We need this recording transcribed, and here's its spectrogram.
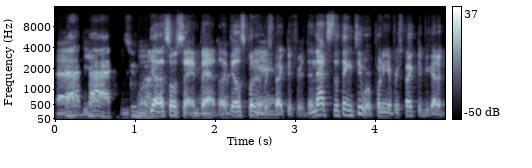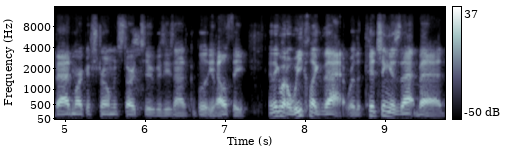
Bad, Bad, yeah. bad, too much. Yeah, that's what I'm saying. Bad. Like, let's put it in yeah. perspective here. Then that's the thing, too. We're putting in perspective. You got a bad Marcus Stroman start, too, because he's not completely healthy. I think about a week like that, where the pitching is that bad.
